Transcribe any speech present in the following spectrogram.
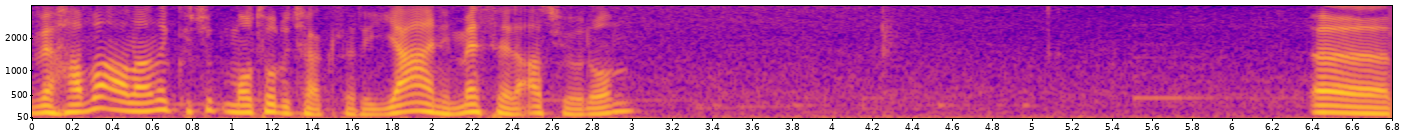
ve hava alanı küçük motor uçakları. Yani mesela atıyorum Eee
